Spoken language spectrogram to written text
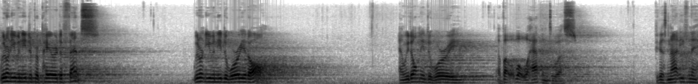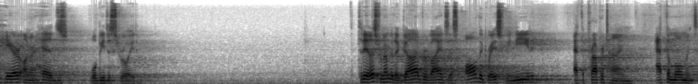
We don't even need to prepare a defense. We don't even need to worry at all. And we don't need to worry about what will happen to us. Because not even a hair on our heads will be destroyed. Today, let's remember that God provides us all the grace we need at the proper time, at the moment,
